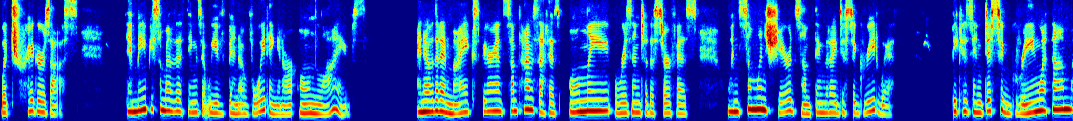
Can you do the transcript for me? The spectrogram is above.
what triggers us, and maybe some of the things that we've been avoiding in our own lives. I know that in my experience, sometimes that has only risen to the surface when someone shared something that I disagreed with. Because in disagreeing with them,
